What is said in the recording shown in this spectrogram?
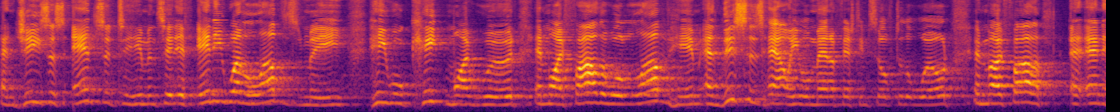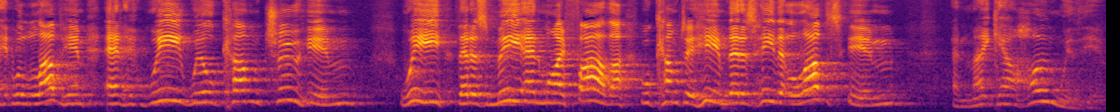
And Jesus answered to him and said, If anyone loves me, he will keep my word, and my Father will love him, and this is how he will manifest himself to the world. And my Father and will love him, and we will come to him. We, that is me and my Father, will come to him. That is he that loves him and make our home with Him.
